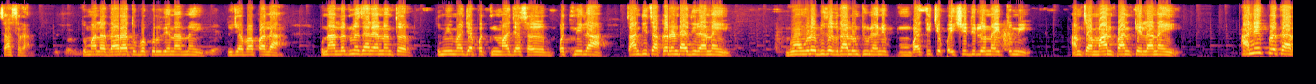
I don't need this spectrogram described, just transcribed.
सासरा. तुम्हाला दारात उभं करू देणार नाही तुझ्या बापाला. पुन्हा लग्न झाल्यानंतर तुम्ही माझ्या पत् माझ्या स- पत्नीला चांदीचा करंडा दिला नाही. घोंगडं भिजत घालून ठेवले आणि बाकीचे पैसे दिलो नाही तुम्ही. आमचा मानपान केला नाही. अनेक प्रकार.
